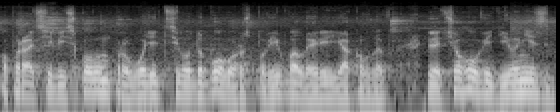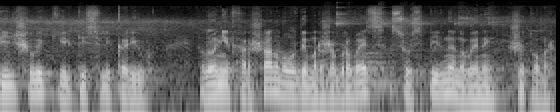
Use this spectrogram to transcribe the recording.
Операції військовим проводять цілодобово, розповів Валерій Яковлев. Для цього у відділенні збільшили кількість лікарів. Леонід Харшан, Володимир Жабровець, Суспільне новини, Житомир.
